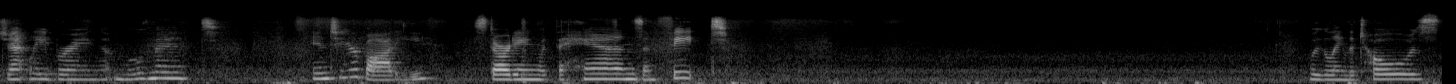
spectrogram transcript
Gently bring movement into your body, starting with the hands and feet. Wiggling the toes,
